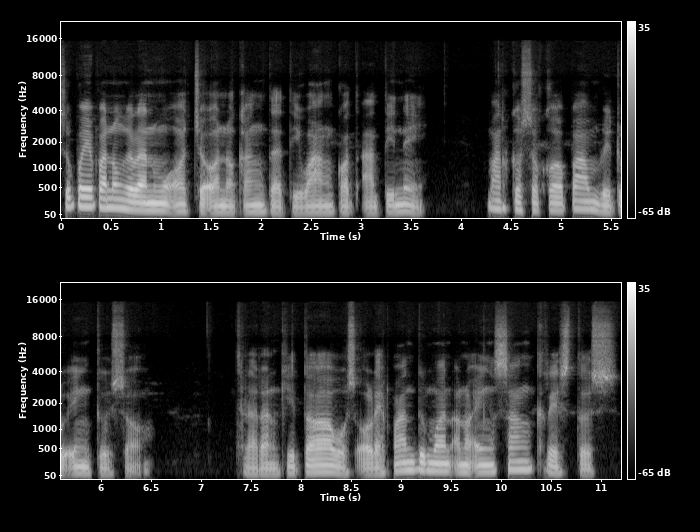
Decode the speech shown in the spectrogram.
Supaya panunggalanmu aja ana kang dadi wangkot atine marga saka pamridu ing dosa. Jalaran kita wus oleh panduman ana ing Sang Kristus.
